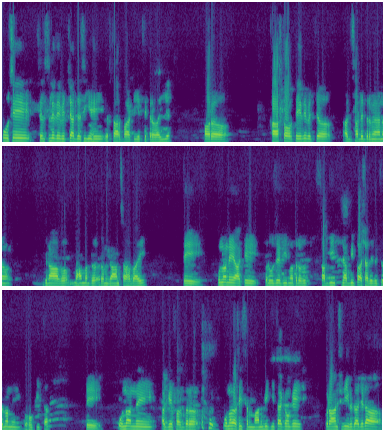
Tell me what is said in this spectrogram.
ਉਸੇ ਸਿਲਸਿਲੇ ਦੇ ਵਿੱਚ ਅੱਜ ਅਸੀਂ ਇਹ ਇਫਤਾਰ ਪਾਰਟੀ ਇੱਥੇ ਕਰਵਾਈ ਹੈ ਔਰ ਖਾਸ ਤੌਰ ਤੇ ਇਹਦੇ ਵਿੱਚ ਅੱਜ ਸਾਡੇ ਦਰਮਿਆਨ ਜਨਾਬ ਮੁਹੰਮਦ ਰਮਜ਼ਾਨ ਸਾਹਿਬ ਆਏ ਤੇ ਉਹਨਾਂ ਨੇ ਆ ਕੇ ਰੋਜ਼ੇ ਦੀ ਮਤਲਬ ਸਾਡੀ ਪੰਜਾਬੀ ਭਾਸ਼ਾ ਦੇ ਵਿੱਚ ਉਹਨਾਂ ਨੇ ਉਹ ਕੀਤਾ ਤੇ ਉਹਨਾਂ ਨੇ ਅੱਗੇ ਫਰਦਰ ਉਹਨਾਂ ਦਾ ਅਸੀਂ ਸਨਮਾਨ ਵੀ ਕੀਤਾ ਕਿਉਂਕਿ ਕੁਰਾਨ ਸ਼ਰੀਫ ਦਾ ਜਿਹੜਾ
